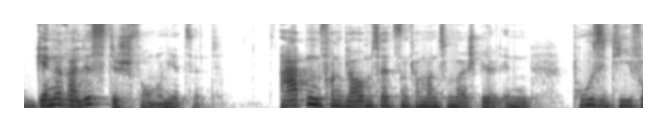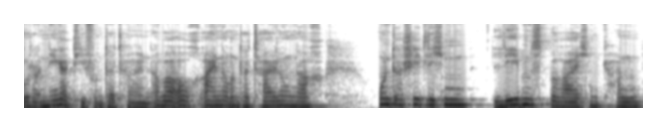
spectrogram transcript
generalistisch formuliert sind. Arten von Glaubenssätzen kann man zum Beispiel in positiv oder negativ unterteilen, aber auch eine Unterteilung nach unterschiedlichen Lebensbereichen kann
